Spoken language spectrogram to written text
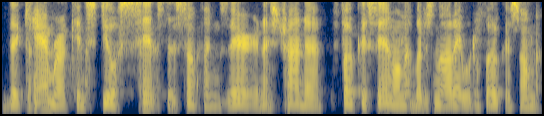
the camera can still sense that something's there and it's trying to focus in on it, but it's not able to focus on it.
